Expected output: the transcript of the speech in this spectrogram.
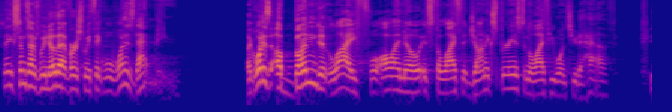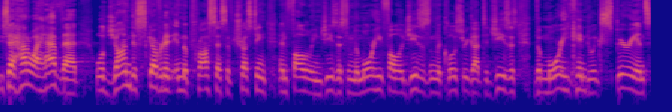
I think sometimes we know that verse and we think, well, what does that mean? Like, what is abundant life? Well, all I know it's the life that John experienced and the life he wants you to have. You say, How do I have that? Well, John discovered it in the process of trusting and following Jesus. And the more he followed Jesus and the closer he got to Jesus, the more he came to experience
